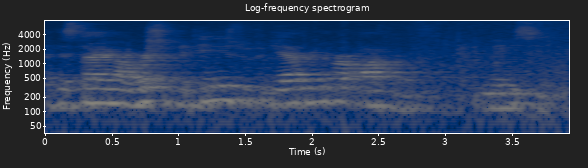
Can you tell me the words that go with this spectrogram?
At this time, our worship continues with the gathering of our offerings. You may be seated.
